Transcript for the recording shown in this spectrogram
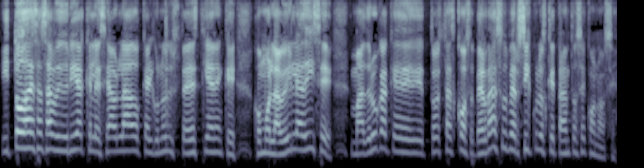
Y toda esa sabiduría que les he hablado, que algunos de ustedes tienen, que como la Biblia dice, madruga que todas estas cosas, ¿verdad? Esos versículos que tanto se conocen.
